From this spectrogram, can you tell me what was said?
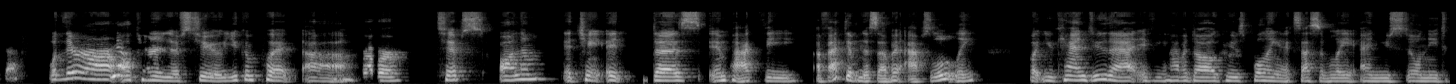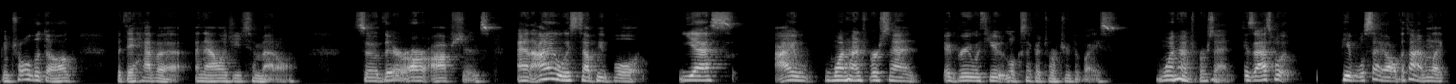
stuff. Well, there are yeah. alternatives too. You can put uh, mm-hmm. rubber tips on them. It change it does impact the effectiveness of it, absolutely. But you can do that if you have a dog who's pulling excessively and you still need to control the dog, but they have a an allergy to metal. So there are options. And I always tell people, yes, I 100% agree with you. It looks like a torture device. 100%. Because that's what people say all the time. Like,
